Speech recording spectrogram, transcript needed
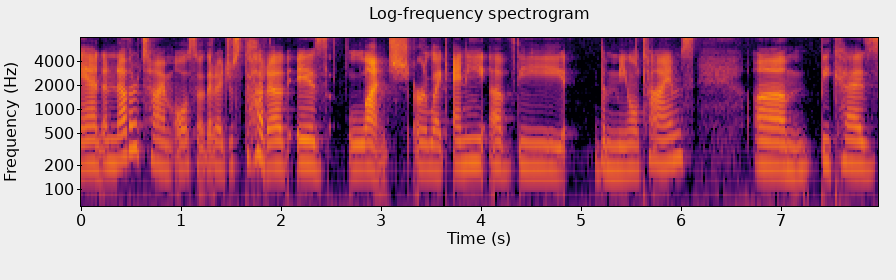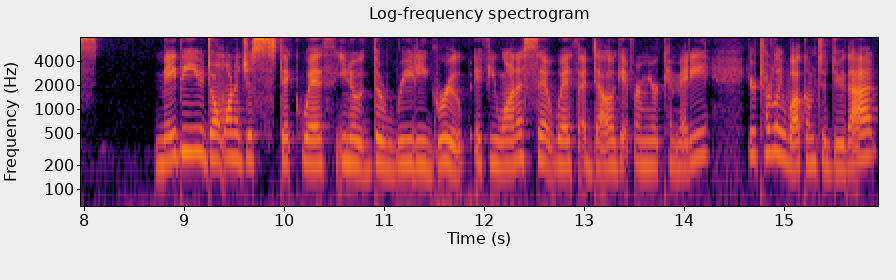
and another time also that I just thought of is lunch or like any of the the meal times um, because maybe you don't want to just stick with, you know, the reedy group. If you want to sit with a delegate from your committee, you're totally welcome to do that.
